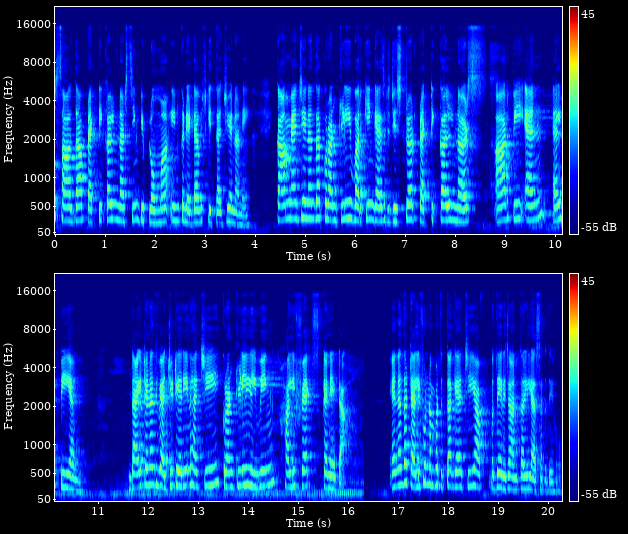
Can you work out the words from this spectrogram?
ਸਾਲ ਦਾ practical nursing diploma in Canada ਵਿੱਚ ਕੀਤਾ ਜੀ ਇਹਨਾਂ ਨੇ। ਕੰਮ ਹੈ ਜੀ ਇਹਨਾਂ ਦਾ currently working as registered practical nurse RPN LPN diet ਇਹਨਾਂ ਦੀ ਵੈਜੀਟੇਰੀਅਨ ਹੈ ਜੀ ਕਰੰਟਲੀ ਲਿਵਿੰਗ ਹਾਲੀਫੈਕਸ ਕੈਨੇਡਾ ਇਹਨਾਂ ਦਾ ਟੈਲੀਫੋਨ ਨੰਬਰ ਦਿੱਤਾ ਗਿਆ ਜੀ ਆਪ ਵਧੇਰੇ ਜਾਣਕਾਰੀ ਲੈ ਸਕਦੇ ਹੋ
